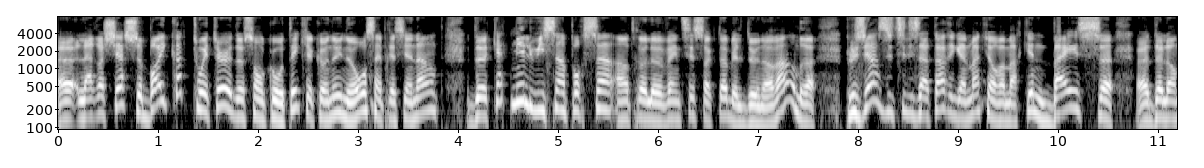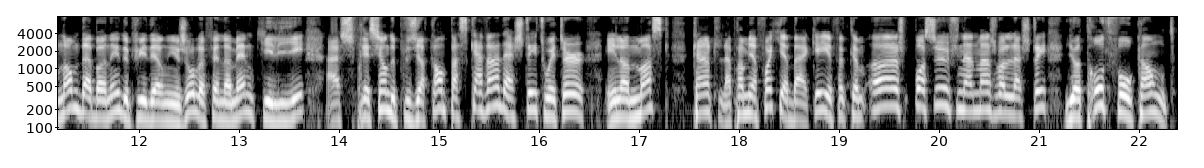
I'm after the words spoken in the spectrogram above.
Euh, la recherche boycott Twitter de son côté qui a connu une hausse impressionnante de 4800% entre le 26 octobre et le 2 novembre. Plusieurs utilisateurs également qui ont remarqué une baisse euh, de leur nombre d'abonnés depuis les derniers jours, le phénomène qui est lié à la suppression de plusieurs comptes parce qu'avant d'acheter Twitter, Elon Musk, quand la première fois qu'il a backé, il a fait comme ah, je suis pas sûr finalement je vais l'acheter, il y a trop de faux comptes.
